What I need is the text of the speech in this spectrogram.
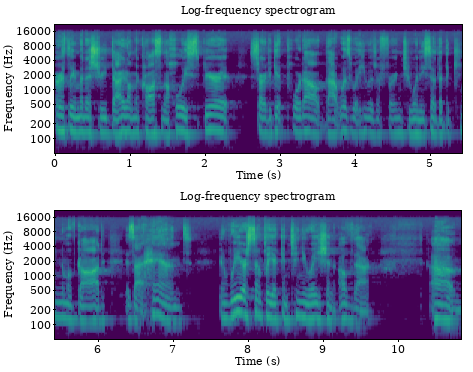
earthly ministry, died on the cross, and the Holy Spirit started to get poured out, that was what he was referring to when he said that the kingdom of God is at hand. And we are simply a continuation of that. Um,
